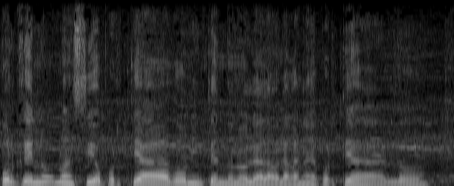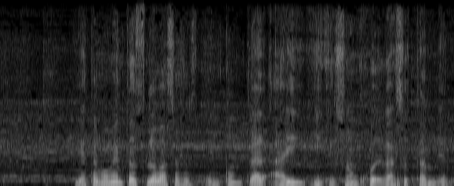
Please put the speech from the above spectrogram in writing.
Porque no, no han sido porteados, Nintendo no le ha dado la gana de portearlo. Y hasta el momento lo vas a encontrar ahí y que son juegazos también.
